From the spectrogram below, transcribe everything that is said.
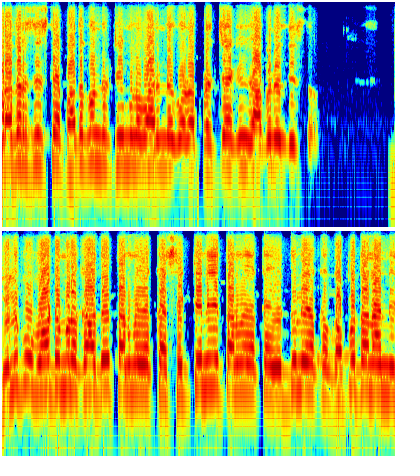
ప్రదర్శిస్తే పదకొండు టీముల వారిని కూడా ప్రత్యేకంగా అభినందిస్తూ గెలుపు ఓటములు కాదు తన యొక్క శక్తిని తన యొక్క ఎద్దుల యొక్క గొప్పతనాన్ని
